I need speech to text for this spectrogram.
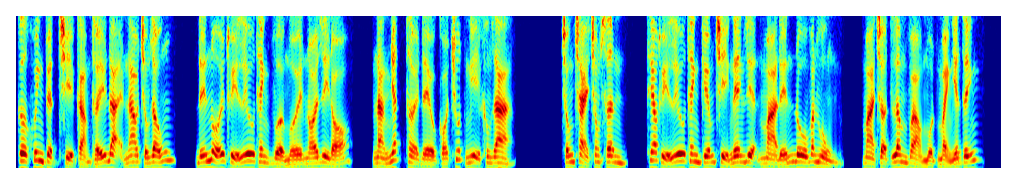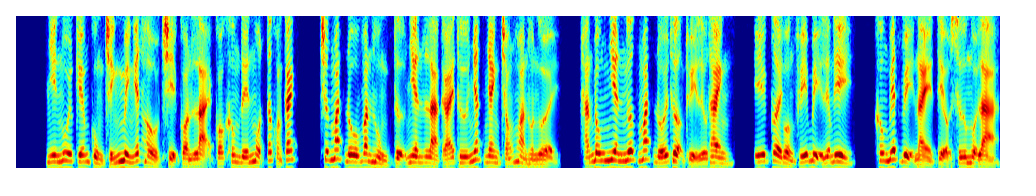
Cơ khuynh tuyệt chỉ cảm thấy đại nao trống rỗng, đến nỗi thủy lưu thanh vừa mới nói gì đó, nàng nhất thời đều có chút nghĩ không ra. Trống trải trong sân, theo thủy lưu thanh kiếm chỉ nên diện mà đến Đô Văn Hùng, mà chợt lâm vào một mảnh yên tĩnh. Nhìn mũi kiếm cùng chính mình hết hầu chỉ còn lại có không đến một tấc khoảng cách, trước mắt Đô Văn Hùng tự nhiên là cái thứ nhất nhanh chóng hoàn hồn người, hắn bỗng nhiên ngước mắt đối thượng thủy lưu thanh, ý cười hưởng phí bị liêm đi, không biết vị này tiểu sư muội là.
